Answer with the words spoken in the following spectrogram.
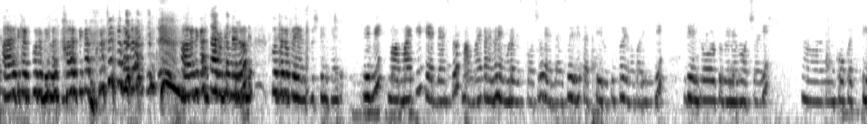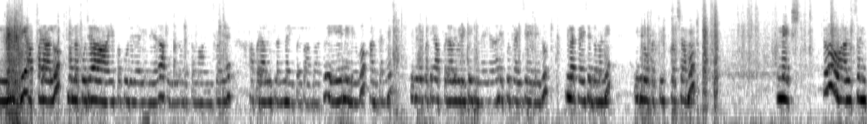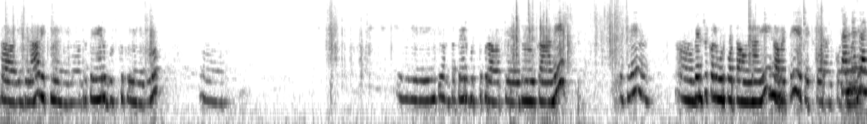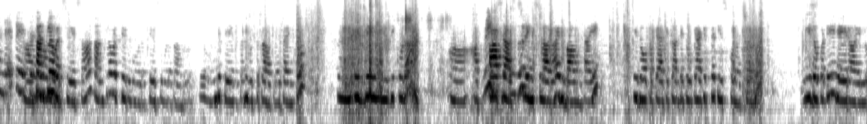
హారతి కర్పూర బిల్లలు హారతి కర్పూర హారతి కర్పూర బిల్లలు కొత్తగా పేరు సృష్టించారు. ఇవి మా అమ్మాయికి హెయిర్ బ్యాండ్స్. మా అమ్మాయికి అనేది నేను కూడా వేసుకోవచ్చు హెయిర్ బ్యాండ్స్. ఇది థర్టీ రూపీస్ ఏమో పడింది దీంట్లో ట్వెల్వ్ ఏమో వచ్చాయి. ఇంకొకటి ఇది అప్పడాలు. మొన్న పూజ అయ్యప్ప పూజ జరిగింది కదా ఆ పూజలో మొత్తం మా ఇంట్లోనే అప్పడాలు ఇట్లా అన్నీ అయిపోయి పాపాస్ ఏమీ లేవు అందుకనే ఇది ఒకటి అప్పడాలు వెరైటీలు ఉన్నాయి కదా అని ఎప్పుడు ట్రై చేయలేదు. ఇలా ట్రై చేద్దామని ఇది ఒకటి తీసుకొచ్చాము. నెక్స్ట్ అలసంత గింజల వీటిని ఏమంటారు? పేరు గుర్తుకు లేదు ఆ, ఇది ఏంటి అంత పేరు గుర్తుకు రావట్లేదు కానీ ఆ, వెంట్రుకలు ఊడిపోతా ఉన్నాయి కాబట్టి పెట్టుకోవడానికి సన్ఫ్లవర్ సీడ్స్ సన్ఫ్లవర్ సీడ్ కూడా సీడ్స్ కూడా కాదు. ఉంది పేరు కానీ గుర్తుకు రావట్లేదు టైంకు. ఇది ఇది కూడా పాప్డాస్ రింగ్స్ లాగా ఇవి బాగుంటాయి. ఇది ఒక ప్యాకెట్ అంటే టూ ప్యాకెట్సే తీసుకొని వచ్చాను. ఇది ఒకటి హెయిర్ ఆయిల్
